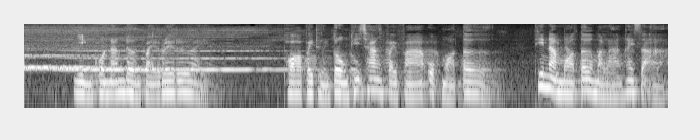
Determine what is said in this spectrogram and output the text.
ๆหญิงคนนั้นเดินไปเรื่อยๆ พอไปถึงตรงที่ช่างไฟฟ้าอบมอเตอร์ ที่นำมอเตอร์มาล้างให้สะอาด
